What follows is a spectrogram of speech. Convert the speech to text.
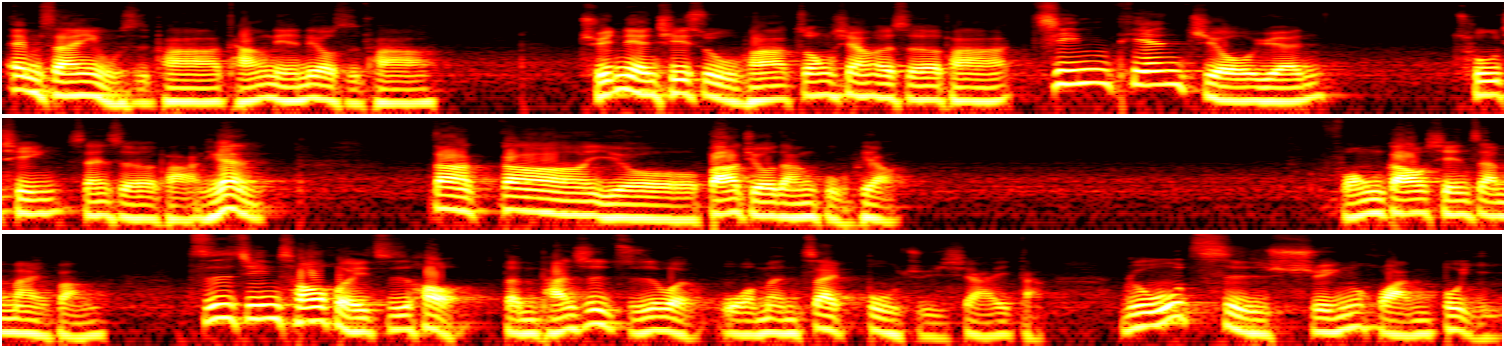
，M 三一五十趴，唐年六十趴，群联七十五趴，中向二十二趴，今天九元出清三十二趴，你看。大概有八九档股票，逢高先占卖方，资金抽回之后，等盘势止稳，我们再布局下一档，如此循环不已。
